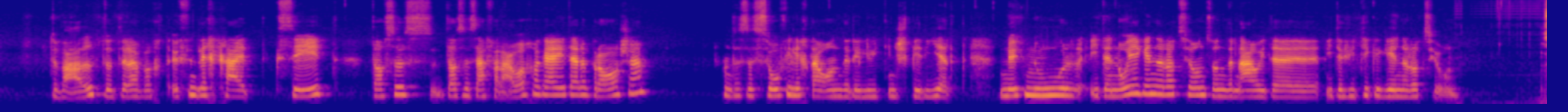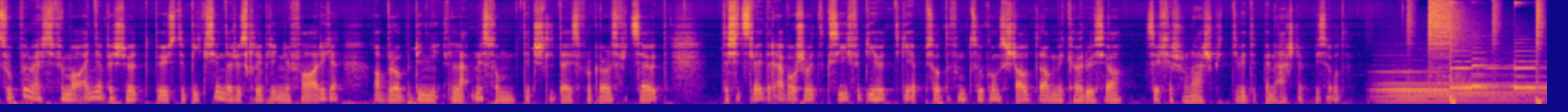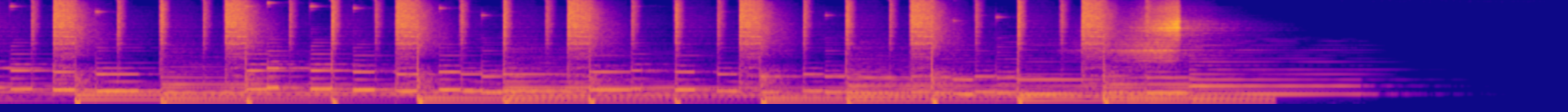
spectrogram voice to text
die Welt oder einfach die Öffentlichkeit sieht, dass es, dass es auch Frauen kann geben in dieser Branche und dass es so vielleicht auch andere Leute inspiriert. Nicht nur in der neuen Generation, sondern auch in der, in der heutigen Generation. Super, merci für mal Anja, bist du heute bei uns dabei gewesen und hast uns ein bisschen über deine Erfahrungen, aber auch über deine Erlebnisse vom Digital Days for Girls erzählt. Das war jetzt leider auch schon wieder für die heutige Episode vom Zukunftsgestalter, aber wir hören uns ja sicher schon nächstes wieder bei der nächsten Episode.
